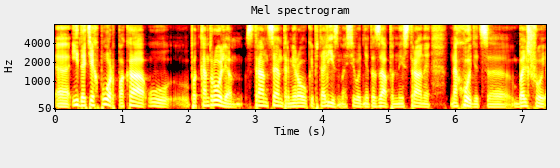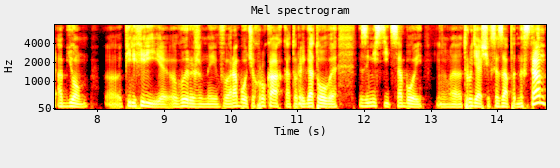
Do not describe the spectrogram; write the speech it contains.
Э, и до тех пор, пока у, под контролем стран центра мирового капитализма, сегодня это западные страны, находится большой объем периферии, выраженной в рабочих руках, которые готовы заместить собой э, трудящихся западных стран,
